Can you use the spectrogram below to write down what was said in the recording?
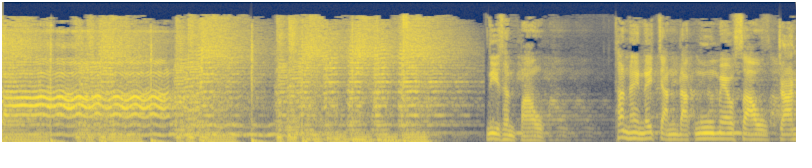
การนี่ท่านเปา ท่านให้นายจันดักงูแมวเซาจัน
